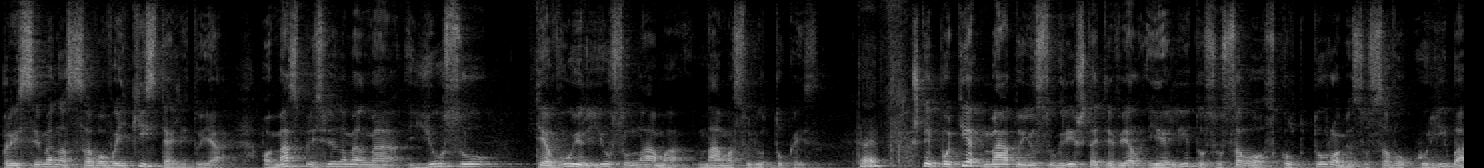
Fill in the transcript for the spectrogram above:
prisimena savo vaikystę Alytuje. O mes prisimename jūsų tėvų ir jūsų namą, namą su liūtukais. Taip, Štai po tiek metų jūs sugrįžtate vėl į Alytų su savo skulptūromis, su savo kūryba.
